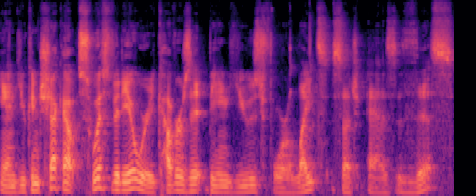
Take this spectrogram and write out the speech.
And you can check out Swift's video where he covers it being used for lights such as this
